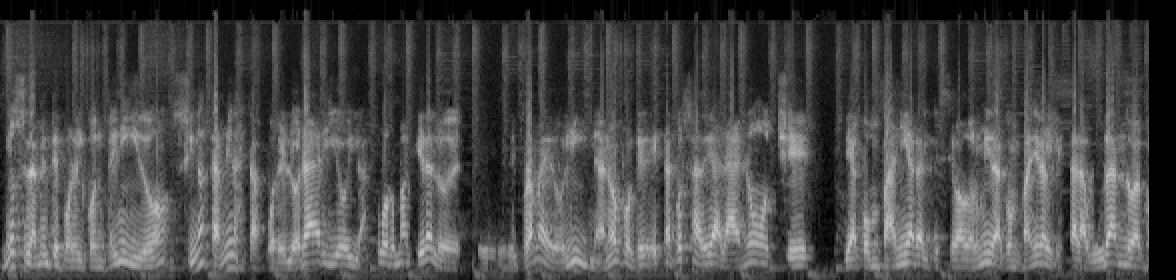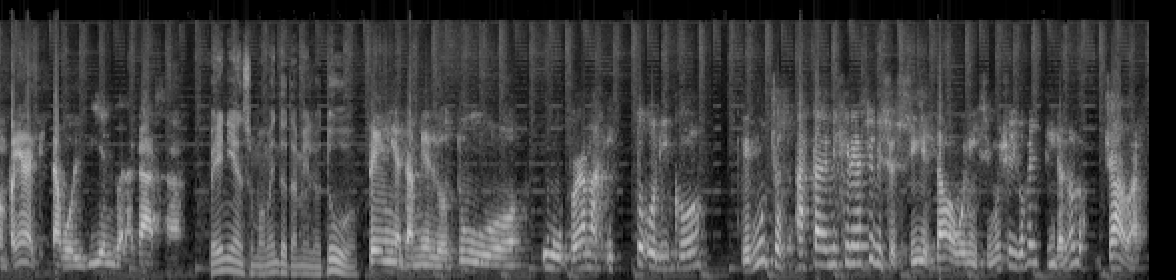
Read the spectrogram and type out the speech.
no solamente por el contenido, sino también hasta por el horario y la forma, que era lo de, eh, el programa de Dolina, ¿no? Porque esta cosa de a la noche, de acompañar al que se va a dormir, de acompañar al que está laburando, de acompañar al que está volviendo a la casa. Peña en su momento también lo tuvo. Peña también lo tuvo. Hubo un programa histórico que muchos, hasta de mi generación, dicen, sí, estaba buenísimo. Y yo digo, mentira, no lo escuchabas,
